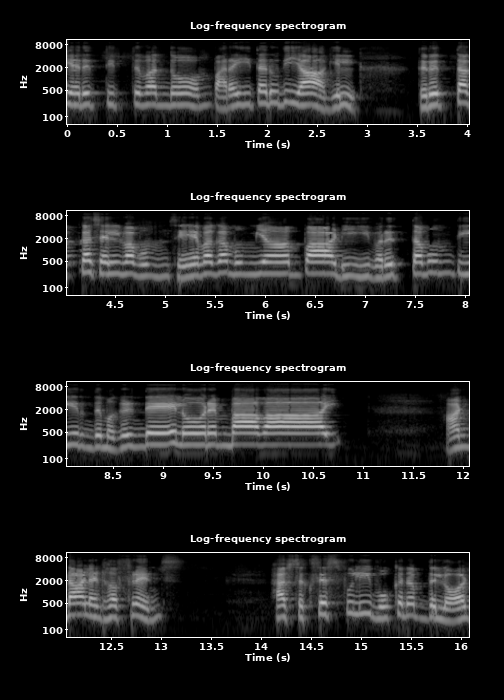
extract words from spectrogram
எருத்தித்து வந்தோம் பறை தருதியாகில் திருத்தக்க செல்வமும் Andal and her friends have successfully woken up the Lord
